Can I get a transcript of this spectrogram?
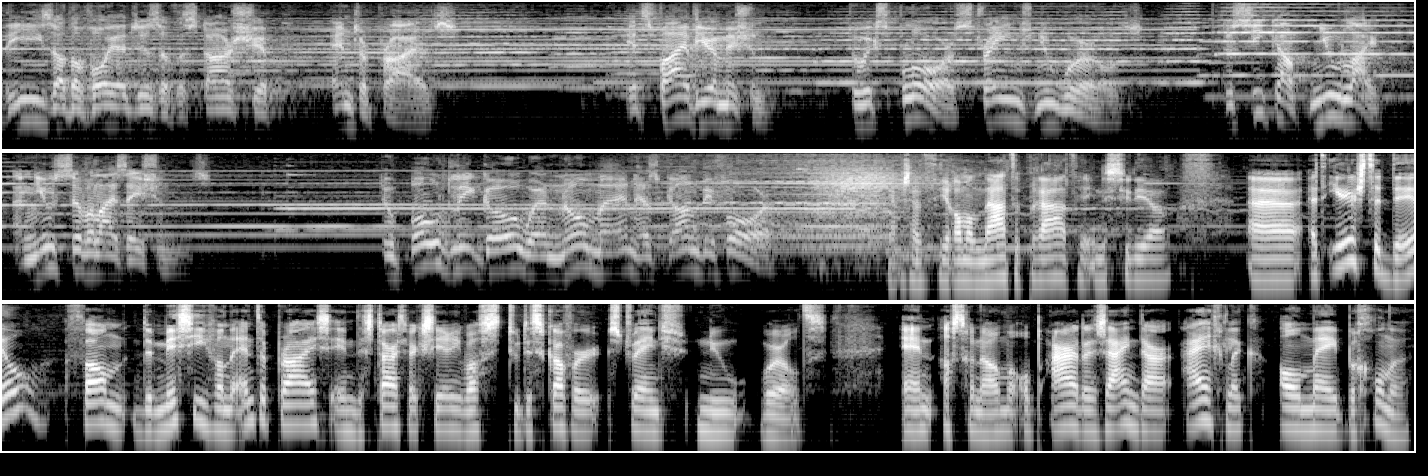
These are the voyages of the starship Enterprise. Its five-year mission to explore strange new worlds, to seek out new life and new civilizations to boldly go where no man has gone before. Ja, we zaten hier allemaal na te praten in de studio. Uh, het eerste deel van de missie van de Enterprise in de Star Trek-serie was to discover strange new worlds. En astronomen op aarde zijn daar eigenlijk al mee begonnen.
